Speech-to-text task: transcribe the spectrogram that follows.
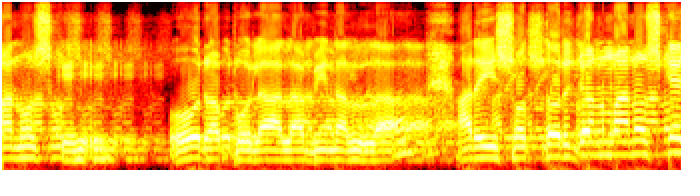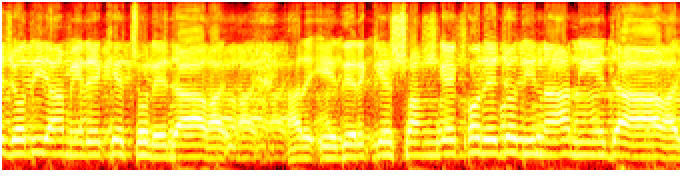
মানুষকে। ও রব্বুল আলামিন আল্লাহ, আর এই সত্তর জন মানুষকে যদি আমি রেখে চলে যাই, আর এদেরকে সঙ্গে করে যদি না নিয়ে যাই,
